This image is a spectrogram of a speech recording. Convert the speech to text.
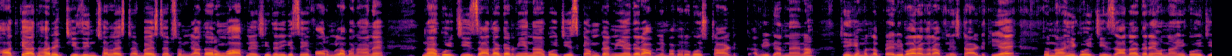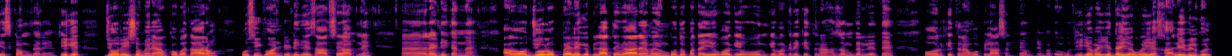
हाथ के हाथ हर एक चीज़, इंशाल्लाह स्टेप बाय स्टेप समझाता रहूँगा। आपने इसी तरीके से फार्मूला बनाना है। ना कोई चीज़ ज़्यादा करनी है, ना कोई चीज़ कम करनी है, अगर आपने बकरों को स्टार्ट अभी करना है ना, ठीक है मतलब पहली बार अगर आपने स्टार्ट किया है तो ना ही कोई चीज़ ज़्यादा करें और ना ही कोई चीज़ कम करें, ठीक है? जो रेशो मैंने आपको बता रहा हूँ, उसी क्वान्टिटी के हिसाब से आपने रेडी करना है। अगर जो लोग पहले के पिलाते हुए आ रहे हैं भाई, उनको तो पता ही होगा कि वो, उनके बकरे कितना हजम कर लेते हैं और कितना वो पिला सकते हैं अपने बकरों को, ठीक है भाई? ये दही हो गई है खाली, बिल्कुल।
